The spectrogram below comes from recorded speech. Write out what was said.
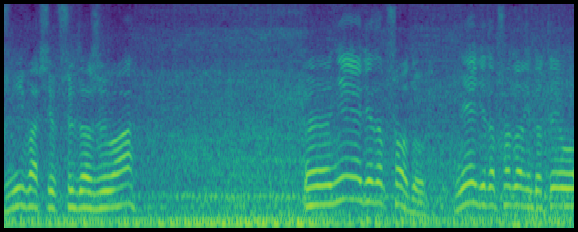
żniwa się przydarzyła. E, Nie jedzie do przodu, nie jedzie do przodu ani do tyłu.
